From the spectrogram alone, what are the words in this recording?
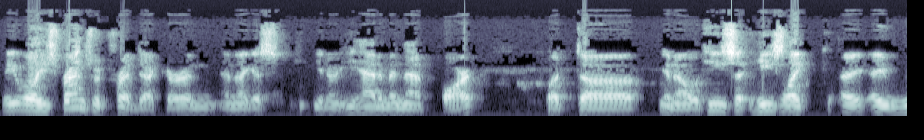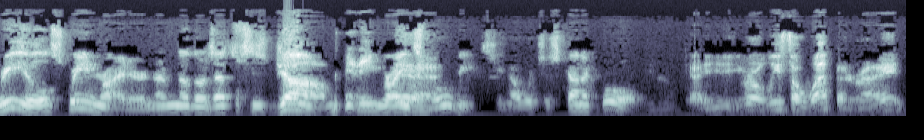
he well, he's friends with Fred Dekker and, and I guess, you know, he had him in that part. But, uh, you know, he's, he's like a, a, real screenwriter. In other words, that's his job and he writes yeah. movies, you know, which is kind of cool. You know? Yeah, he wrote Lethal Weapon, right?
